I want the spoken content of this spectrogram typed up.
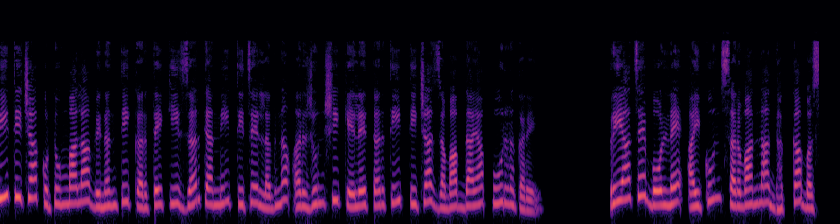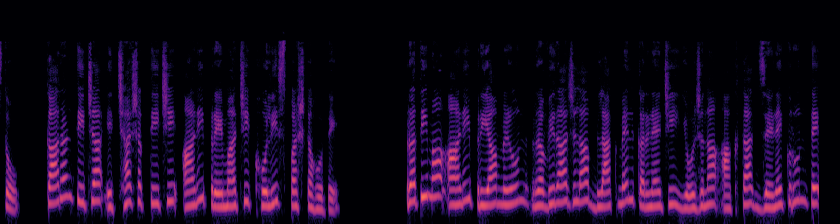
ती तिच्या कुटुंबाला विनंती करते की जर त्यांनी तिचे लग्न अर्जुनशी केले तर ती तिच्या जबाबदाऱ्या पूर्ण करेल. प्रियाचे बोलणे ऐकून सर्वांना धक्का बसतो कारण तिच्या इच्छाशक्तीची आणि प्रेमाची खोली स्पष्ट होते. प्रतिमा आणि प्रिया मिळून रविराजला ब्लॅकमेल करण्याची योजना आखतात जेणेकरून ते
